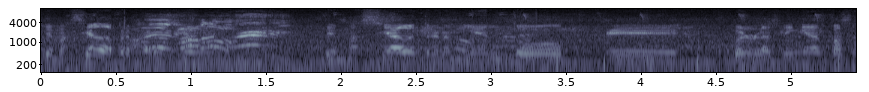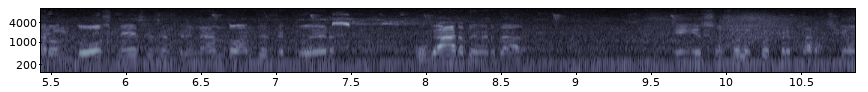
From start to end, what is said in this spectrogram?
demasiada preparación, demasiado entrenamiento. Eh, bueno, las niñas pasaron dos meses entrenando antes de poder jugar de verdad eso solo fue preparación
